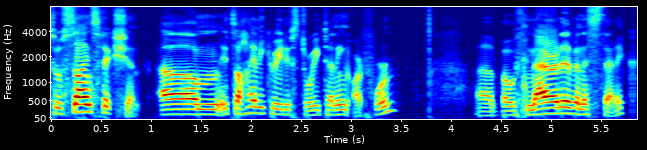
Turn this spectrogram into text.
so science fiction. Um, it's a highly creative storytelling art form, uh, both narrative and aesthetic.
